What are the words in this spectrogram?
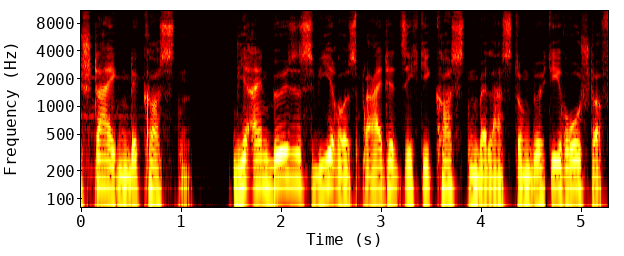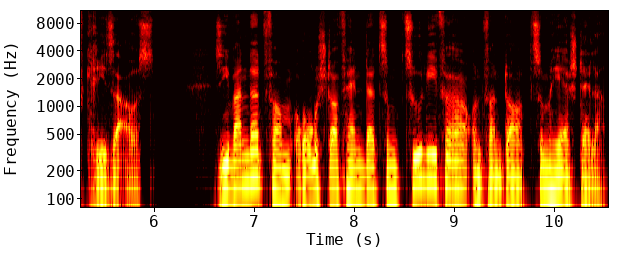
Steigende Kosten. Wie ein böses Virus breitet sich die Kostenbelastung durch die Rohstoffkrise aus. Sie wandert vom Rohstoffhändler zum Zulieferer und von dort zum Hersteller.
